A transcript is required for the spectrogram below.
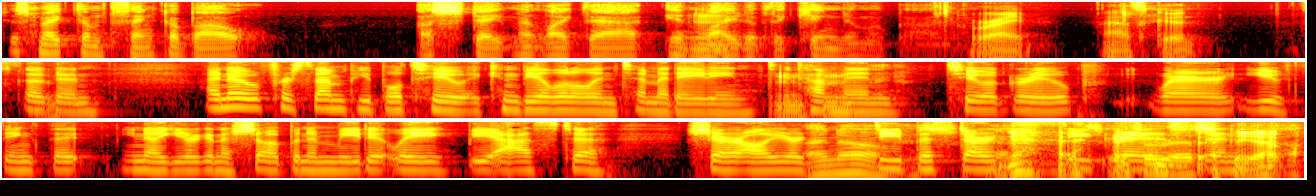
Just make them think about a statement like that in Mm. light of the kingdom of God. right that's good So good. I know for some people too, it can be a little intimidating to come Mm-hmm. in to a group where you think that you know you're going to show up and immediately be asked to share all your know. deepest darkest secrets risk. and Yep.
